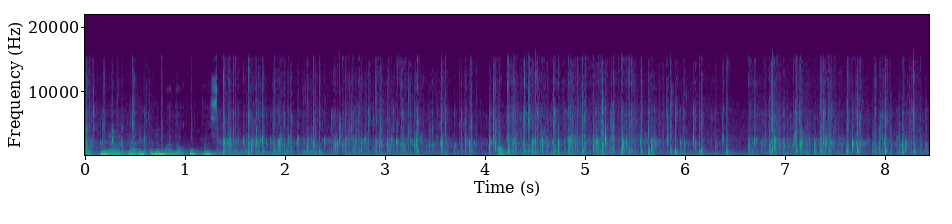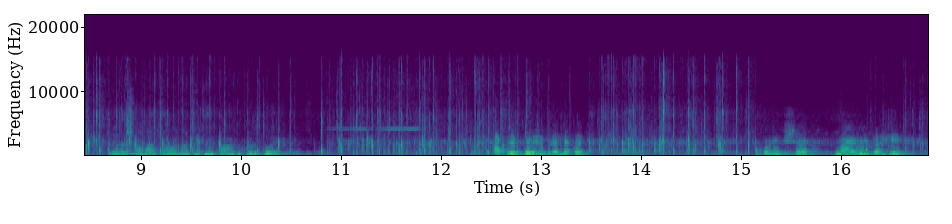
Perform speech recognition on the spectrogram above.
आपल्या कार्यक्रमाला उपस्थित आप- अशा वातावरणात इथे पार पडतोय. आपले पुढील प्रमुख परीक्षक मानत आहेत.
